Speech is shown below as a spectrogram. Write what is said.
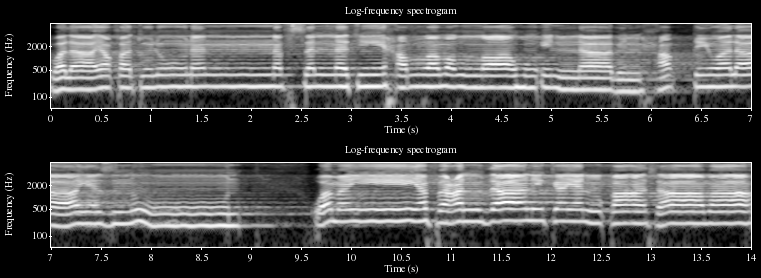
ولا يقتلون النفس التي حرم الله إلا بالحق ولا يزنون ومن يفعل ذلك يلقى أثاما.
